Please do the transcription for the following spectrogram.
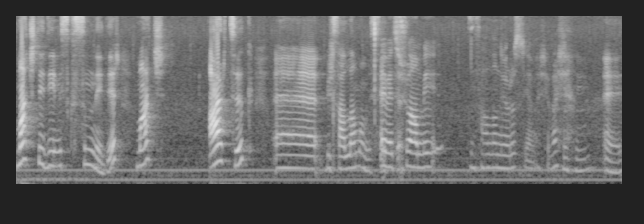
Maç dediğimiz kısım nedir? Maç artık e, bir sallanma mı hissetti? Evet şu an bir sallanıyoruz yavaş yavaş. Evet.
